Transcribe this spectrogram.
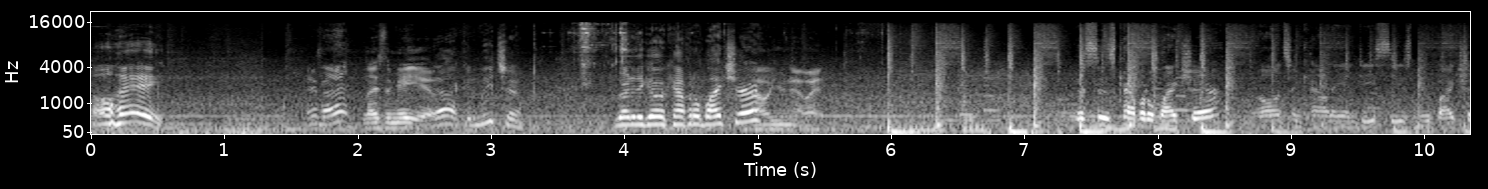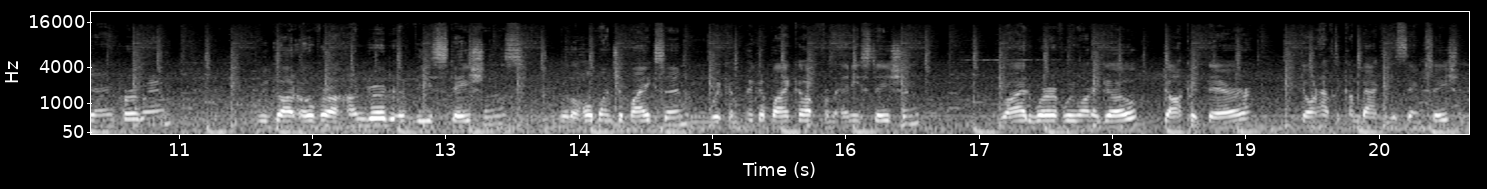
Oh, hey. Hey, Matt. Nice to meet you. Yeah, good to meet you. Ready to go Capital Bike Share? Oh, you know it. This is Capital Bike Share, Arlington County and DC's new bike sharing program. We've got over 100 of these stations with a whole bunch of bikes in. We can pick a bike up from any station, ride wherever we want to go, dock it there, don't have to come back to the same station.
